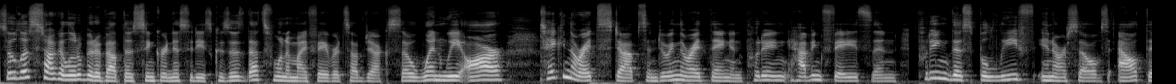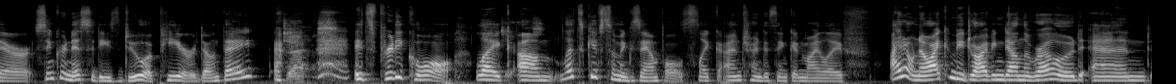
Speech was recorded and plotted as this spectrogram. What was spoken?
So let's talk a little bit about those synchronicities because that's one of my favorite subjects. So when we are taking the right steps and doing the right thing and putting having faith and putting this belief in ourselves out there, synchronicities do appear, don't they? Yes. it's pretty cool. Like yes. um, let's give some examples. Like I'm trying to think in my life I don't know. I can be driving down the road and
